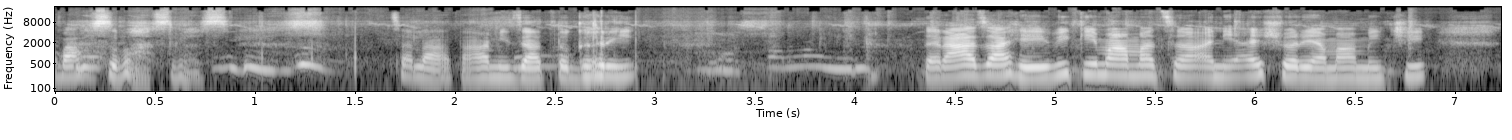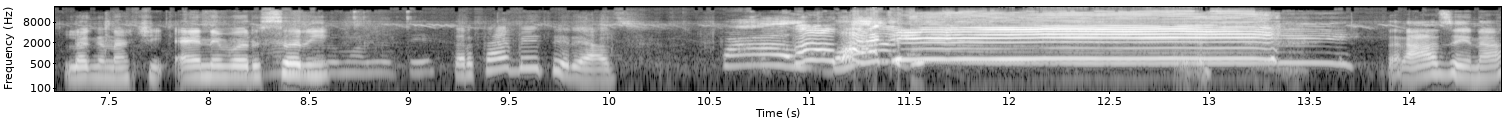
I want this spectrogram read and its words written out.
बस बस बस. चला आता आम्ही जातो घरी. तर आज आहे विकी मामाचं आणि ऐश्वर्या मामीची लग्नाची अॅनिव्हर्सरी तर काय बेते रे आज! तर आज आहे ना!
